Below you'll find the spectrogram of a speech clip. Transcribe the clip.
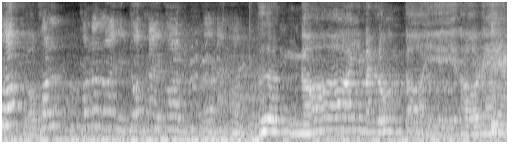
จบคนคนละร้อยนี่จบให้ก่อนเออให้ก่อนพึ่งน้อยมันลุมต่อยเอาแรง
